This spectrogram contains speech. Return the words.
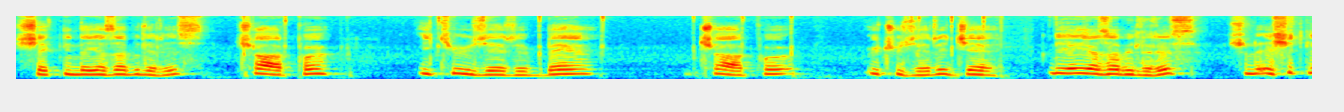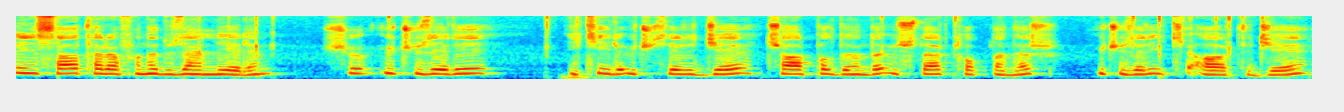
şeklinde yazabiliriz. Çarpı 2 üzeri B çarpı 3 üzeri C diye yazabiliriz. Şimdi eşitliğin sağ tarafını düzenleyelim. Şu 3 üzeri 2 ile 3 üzeri C çarpıldığında üstler toplanır. 3 üzeri 2 artı C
